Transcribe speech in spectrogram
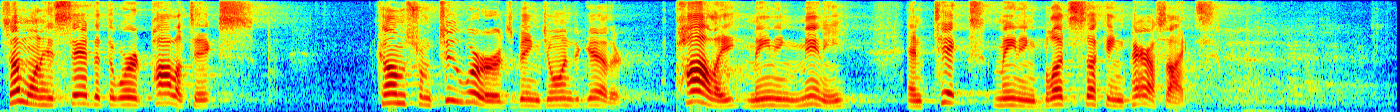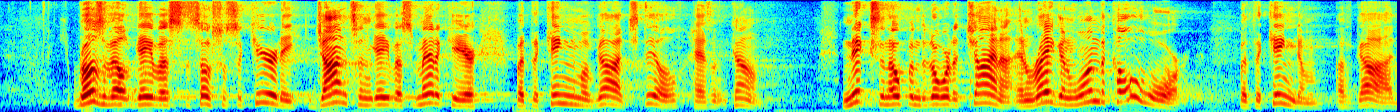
Someone has said that the word politics comes from two words being joined together poly, meaning many, and ticks meaning blood sucking parasites. Roosevelt gave us the Social Security, Johnson gave us Medicare, but the kingdom of God still hasn't come. Nixon opened the door to China, and Reagan won the Cold War, but the kingdom of God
